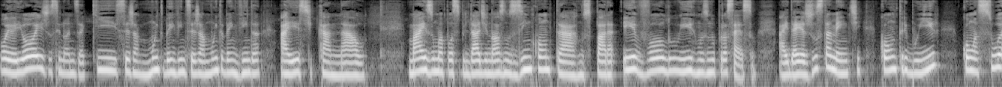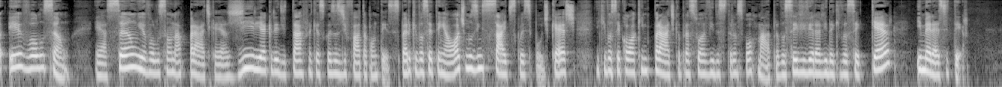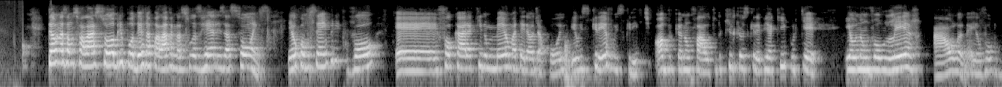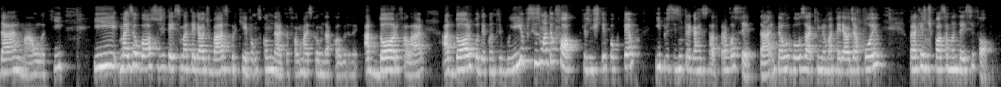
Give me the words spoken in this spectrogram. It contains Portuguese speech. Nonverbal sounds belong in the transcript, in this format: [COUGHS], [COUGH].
Oi, oi, oi, Jucinones aqui. Seja muito bem-vindo, seja muito bem-vinda a este canal. Mais uma possibilidade de nós nos encontrarmos para evoluirmos no processo. A ideia é justamente contribuir com a sua evolução. É ação e evolução na prática, é agir e acreditar para que as coisas de fato aconteçam. Espero que você tenha ótimos insights com esse podcast e que você coloque em prática para a sua vida se transformar, para você viver a vida que você quer e merece ter. Então, nós vamos falar sobre o poder da palavra nas suas realizações. Eu, como sempre, vou é, focar aqui no meu material de apoio. Eu escrevo o script. Óbvio que eu não falo tudo aquilo que eu escrevi aqui, porque eu não vou ler a aula, né? Eu vou dar uma aula aqui. E, mas eu gosto de ter esse material de base, porque vamos combinar, que eu falo mais que o homem da cobra, né? Adoro falar, adoro poder contribuir, e eu preciso manter o foco, porque a gente tem pouco tempo e preciso entregar resultado para você, tá? Então eu vou usar aqui meu material de apoio para que a gente possa manter esse foco.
